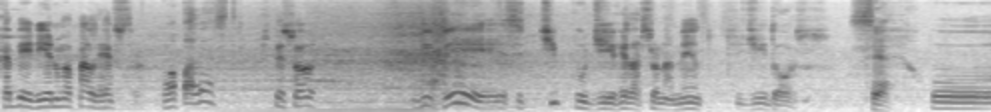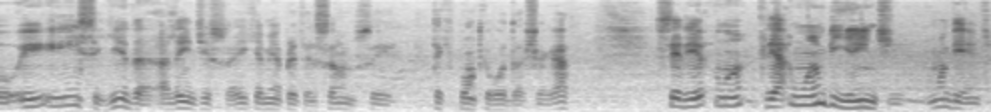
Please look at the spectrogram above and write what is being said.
caberia numa palestra. Uma palestra. As pessoas viver esse tipo de relacionamento de idosos. Certo. O, e, e, em seguida, além disso aí, que é a minha pretensão, não sei até que ponto que eu vou chegar, seria uma, criar um ambiente, um ambiente.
